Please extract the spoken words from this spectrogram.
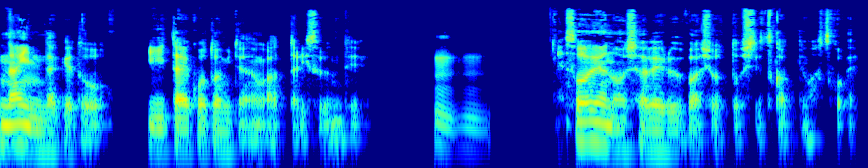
ないんだけど、言いたいことみたいなのがあったりするんで、うんうん。そういうのを喋る場所として使ってます、これ。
